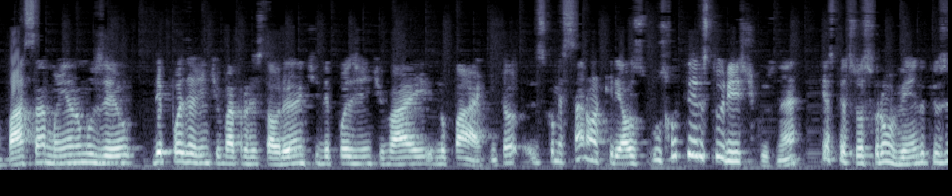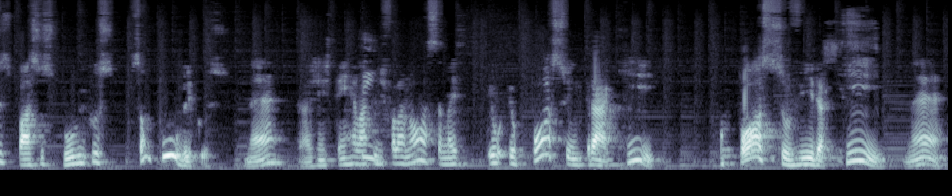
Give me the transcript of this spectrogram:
passa amanhã no museu, depois a gente vai para o restaurante, depois a gente vai no parque. Então, eles começaram a criar os, os, roteiros turísticos, né? E as pessoas foram vendo que os espaços públicos são públicos, né? Então, a gente tem relato Sim. de falar, nossa, mas eu, eu posso entrar aqui? Eu posso vir aqui, né?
